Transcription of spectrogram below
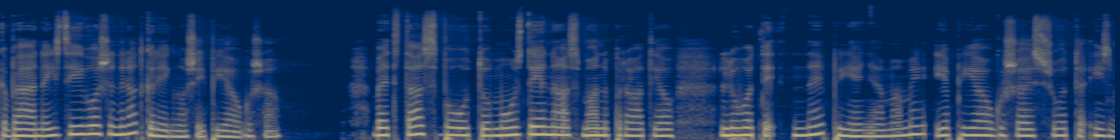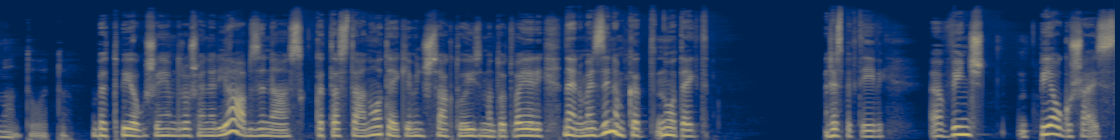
ka bērna izdzīvošana ir atkarīga no šī pieaugušā. Bet tas būtu mūsdienās, manuprāt, jau ļoti nepieņemami, ja pieaugušais šo te izmantotu. Bet pieaugušajiem droši vien ir jāapzinās, ka tas tā notiek, ja viņš sāk to izmantot. Vai arī, nē, nu mēs zinām, ka noteikti Respektīvi, viņš pieaugušais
